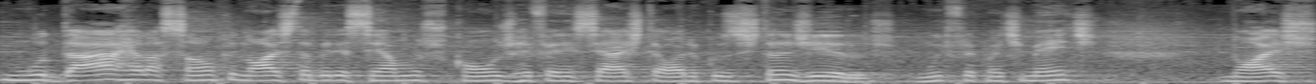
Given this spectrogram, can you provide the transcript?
mudar a relação que nós estabelecemos com os referenciais teóricos estrangeiros. Muito frequentemente, nós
